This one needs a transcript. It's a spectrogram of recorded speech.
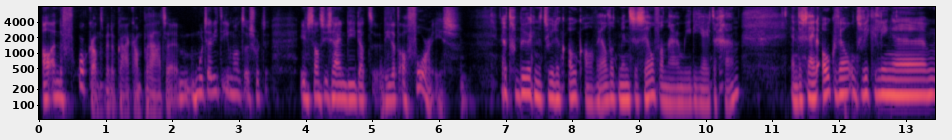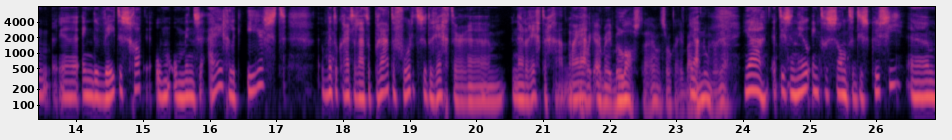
al aan de voorkant met elkaar kan praten. Moet er niet iemand een soort instantie zijn die dat, die dat al voor is? Het gebeurt natuurlijk ook al wel dat mensen zelf al naar een mediator gaan. En er zijn ook wel ontwikkelingen uh, in de wetenschap om, om mensen eigenlijk eerst met elkaar te laten praten voordat ze de rechter, uh, naar de rechter gaan. Maar eigenlijk ja, ermee belasten, hè? want zo kan je bijna ja, noemen. Ja. ja, het is een heel interessante discussie. Um,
